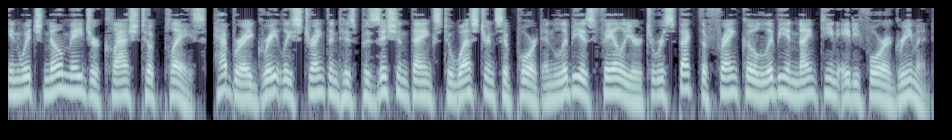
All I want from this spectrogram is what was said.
in which no major clash took place. Habré greatly strengthened his position thanks to Western support and Libya's failure to respect the Franco-Libyan 1984 agreement.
